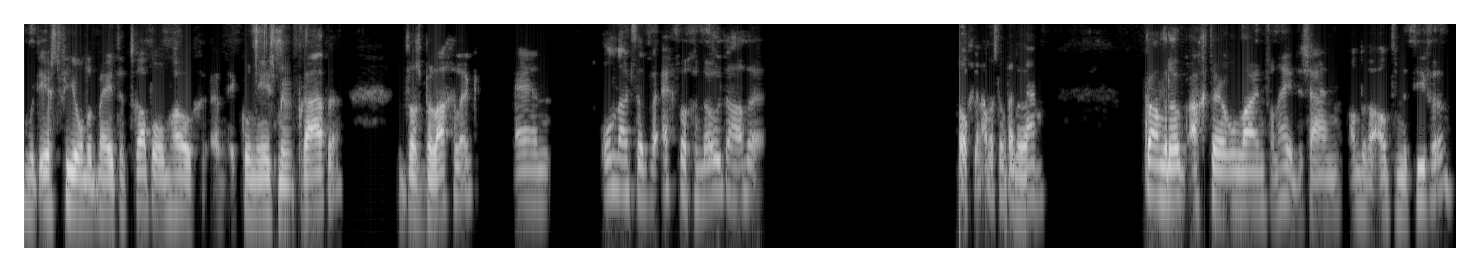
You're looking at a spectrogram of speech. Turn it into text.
moet eerst 400 meter trappen omhoog. En ik kon niet eens meer praten. Het was belachelijk. En ondanks dat we echt wel genoten hadden, en alles erop en kwamen we er ook achter online van, hé, hey, er zijn andere alternatieven.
